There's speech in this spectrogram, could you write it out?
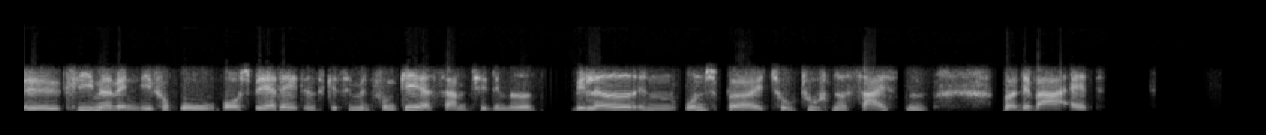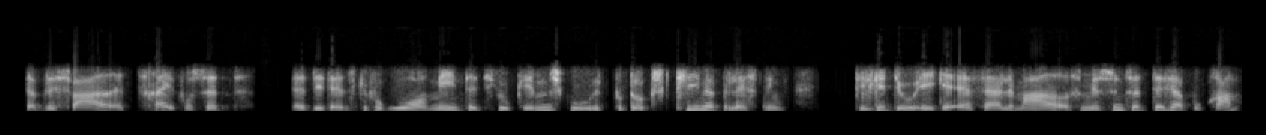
øh, klimavenlige forbrug. Vores hverdag, den skal simpelthen fungere samtidig med. Vi lavede en rundspørg i 2016, hvor det var, at der blev svaret, at 3 procent af de danske forbrugere mente, at de kunne gennemskue et produkts klimabelastning, hvilket jo ikke er særlig meget. Og som jeg synes, at det her program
